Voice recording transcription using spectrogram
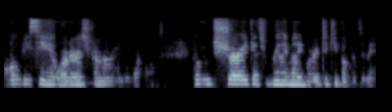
all VCA orders from around the world. I'm sure it gets really, really hard to keep up with demand.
